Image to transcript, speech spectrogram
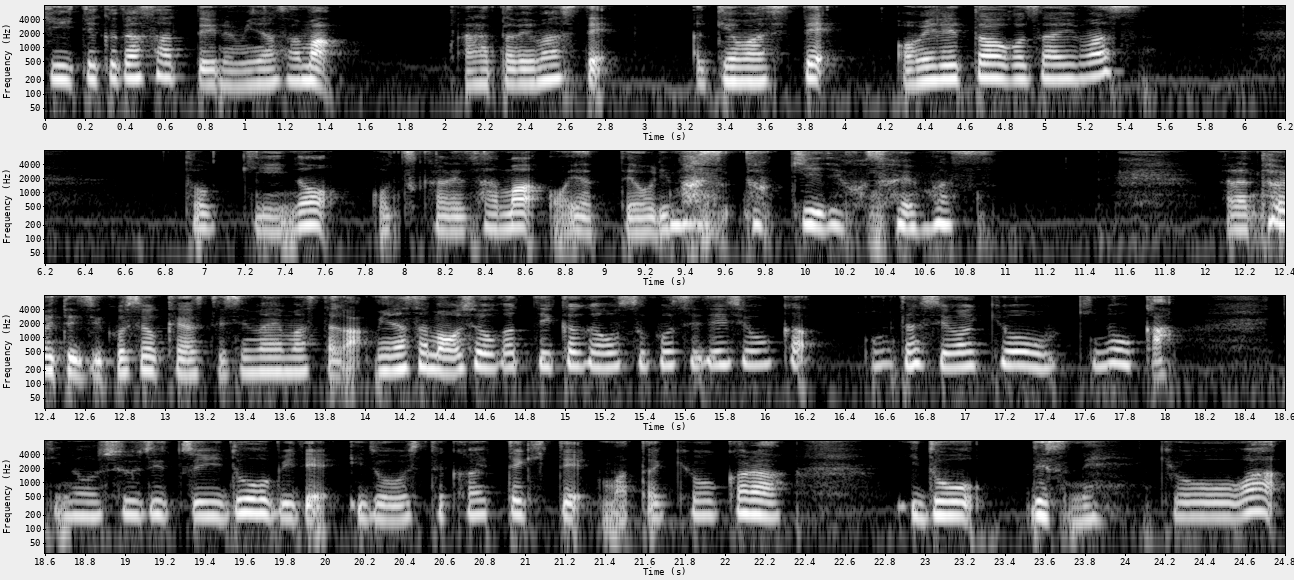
聞いてくださっている皆様、改めまして、明けましておめでとうございます。トッキーのお疲れ様をやっております。トッキーでございます。改めて自己紹介をしてしまいましたが、皆様お正月いかがお過ごしでしょうか？私は今日、昨日か、昨日終日移動日で移動して帰ってきて、また今日から移動ですね。今日は、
